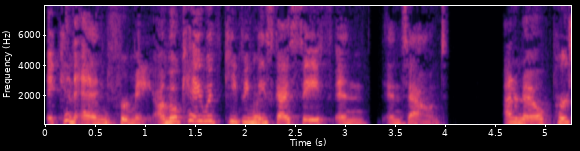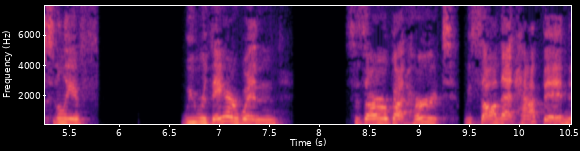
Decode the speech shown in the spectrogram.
It can end for me. I'm okay with keeping these guys safe and and sound. I don't know. Personally, if we were there when Cesaro got hurt, we saw that happen,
